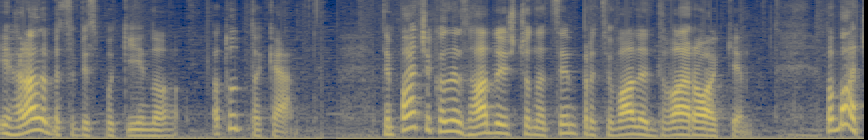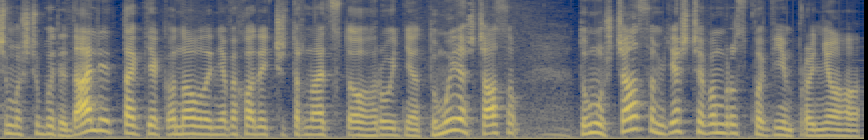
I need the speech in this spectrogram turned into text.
і грали би собі спокійно. А тут таке. Тим паче, коли згадую, що над цим працювали 2 роки. Побачимо, що буде далі, так як оновлення виходить 14 грудня, тому я з часом. Тому з часом я ще вам розповім про нього.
